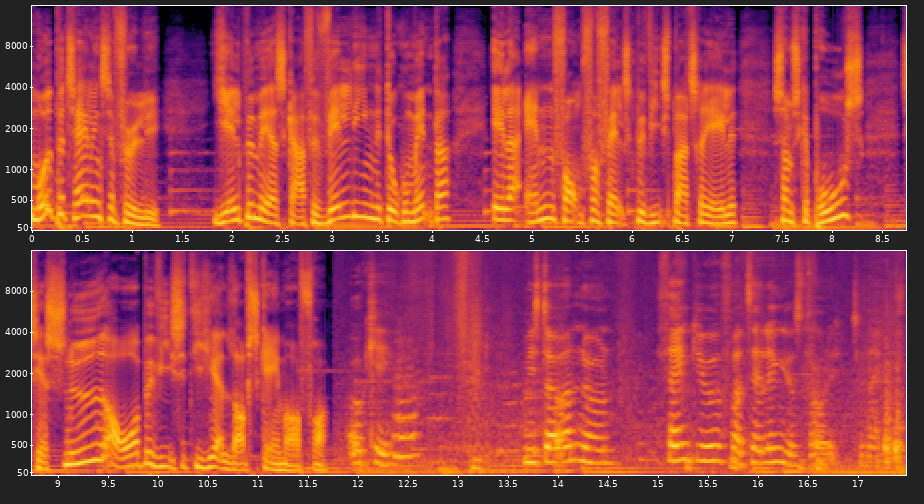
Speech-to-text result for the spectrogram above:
mod betaling selvfølgelig, hjælpe med at skaffe vellignende dokumenter eller anden form for falsk bevismateriale, som skal bruges til at snyde og overbevise de her love scam ofre. Okay. Mr. Unknown, thank you for telling your story tonight.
